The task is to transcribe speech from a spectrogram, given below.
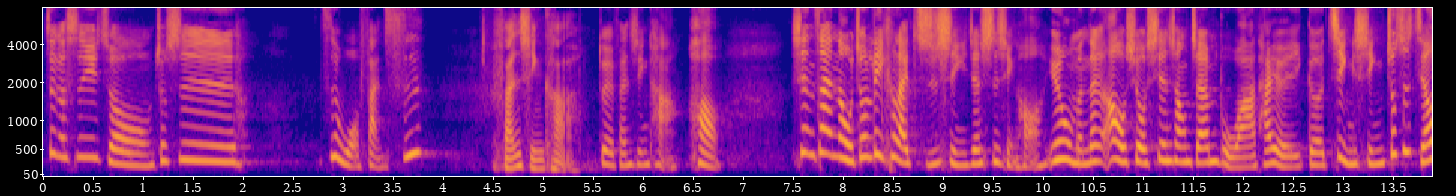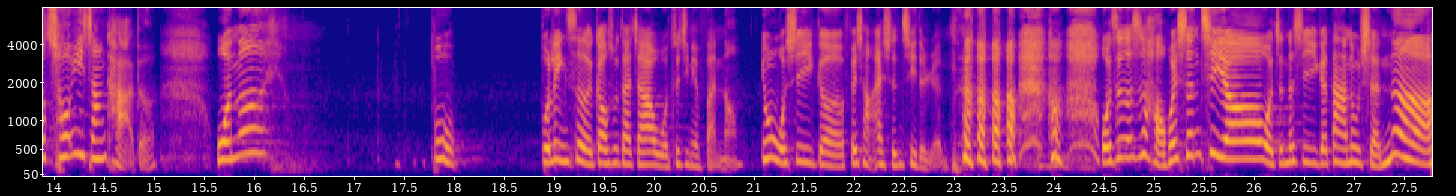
这个是一种就是自我反思、反省卡。对，反省卡。好，现在呢，我就立刻来执行一件事情哈，因为我们那个奥秀线上占卜啊，它有一个静心，就是只要抽一张卡的。我呢，不不吝啬的告诉大家我最近的烦恼，因为我是一个非常爱生气的人，我真的是好会生气哦，我真的是一个大怒神呢。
